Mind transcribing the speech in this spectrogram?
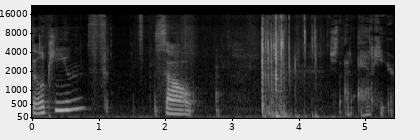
Philippines. So just add add here.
